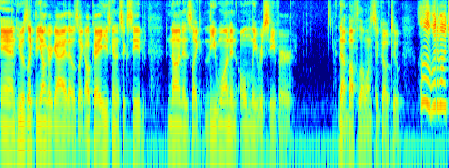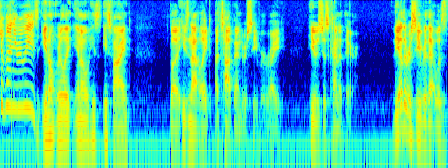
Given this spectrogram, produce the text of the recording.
and he was like the younger guy that was like, okay, he's gonna succeed. Nunn is like the one and only receiver that Buffalo wants to go to. Oh, what about Giovanni Ruiz? You don't really, you know, he's he's fine, but he's not like a top end receiver, right? He was just kind of there. The other receiver that was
